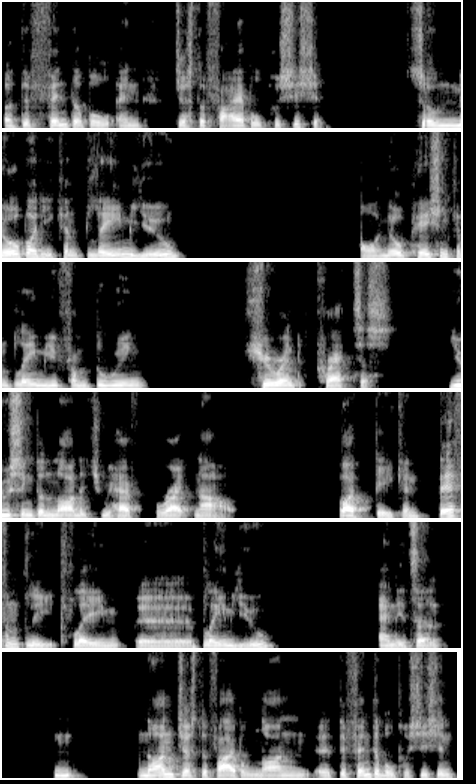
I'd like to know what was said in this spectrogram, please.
a defendable and justifiable position. So nobody can blame you or no patient can blame you from doing current practice using the knowledge we have right now. But they can definitely claim uh, blame you, and it's a non-justifiable, non-defendable position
